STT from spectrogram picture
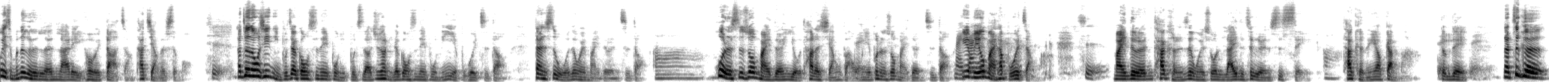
为什么那个人来了以后会大涨？他讲了什么？是。那这东西你不在公司内部你不知道，就算你在公司内部你也不会知道。但是我认为买的人知道啊，或者是说买的人有他的想法，我们也不能说买的人知道，因为没有买他不会涨嘛。是买的人他可能认为说来的这个人是谁啊？他可能要干嘛，对不对？那这个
